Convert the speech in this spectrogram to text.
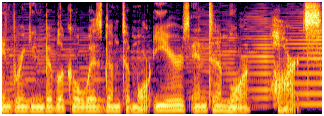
and bringing biblical wisdom to more ears and to more hearts.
